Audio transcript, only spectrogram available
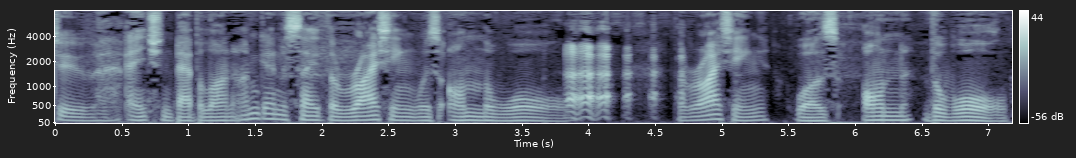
to uh, ancient Babylon. I'm going to say the writing was on the wall The writing was on the wall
